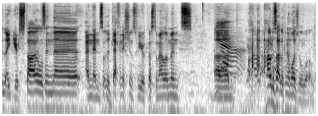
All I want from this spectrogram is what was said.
like your styles in there, and then sort of the definitions for your custom elements. Um, Yeah. h- how does that look in a module world?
